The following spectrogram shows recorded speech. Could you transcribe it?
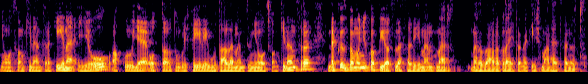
89-re kéne, jó, akkor ugye ott tartunk, hogy fél év után lementünk 89-re, de közben mondjuk a piac lefelé ment, mert, mert az árak lejtenek, és már 75.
